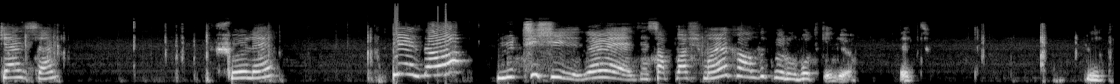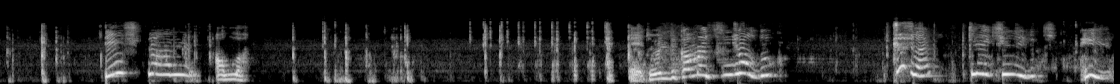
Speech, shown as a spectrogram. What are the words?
Gel sen. Şöyle. Bir daha müthişiz. Evet hesaplaşmaya kaldık ve robot geliyor. Evet. Evet. Değişik bir hamle. Allah. Evet öldük ama ikinci olduk. Güzel. Yine ikincilik. İyi.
